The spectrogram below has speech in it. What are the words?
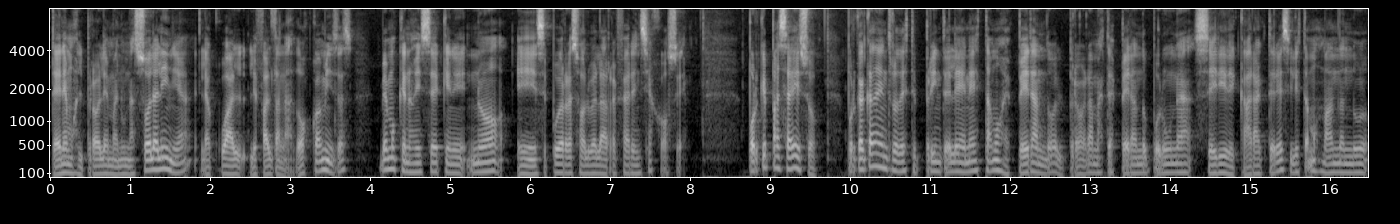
tenemos el problema en una sola línea, en la cual le faltan las dos comillas, vemos que nos dice que no eh, se puede resolver la referencia José. ¿Por qué pasa eso? Porque acá dentro de este println estamos esperando, el programa está esperando por una serie de caracteres y le estamos mandando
